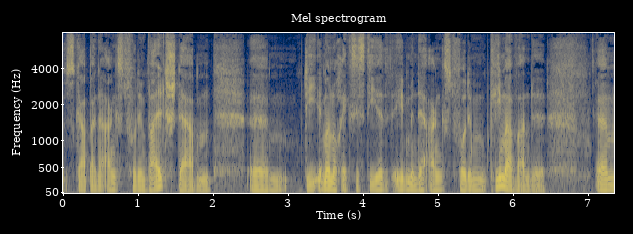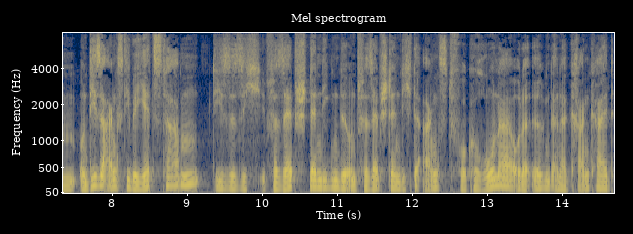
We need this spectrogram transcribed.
Es gab eine Angst vor dem Waldsterben, ähm, die immer noch existiert, eben in der Angst vor dem Klimawandel. Ähm, und diese Angst, die wir jetzt haben, diese sich verselbstständigende und verselbstständigte Angst vor Corona oder irgendeiner Krankheit,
